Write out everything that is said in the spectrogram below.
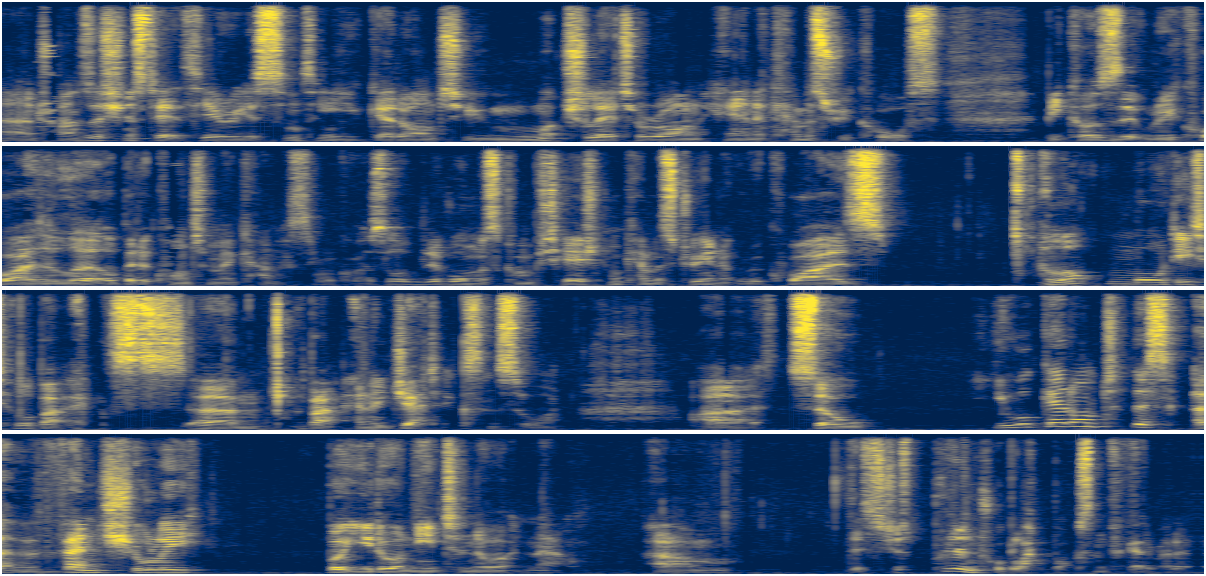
And transition state theory is something you get onto much later on in a chemistry course because it requires a little bit of quantum mechanics, it requires a little bit of almost computational chemistry, and it requires a lot more detail about um, about energetics and so on. Uh, so you will get onto this eventually, but you don't need to know it now. Um, let's just put it into a black box and forget about it.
